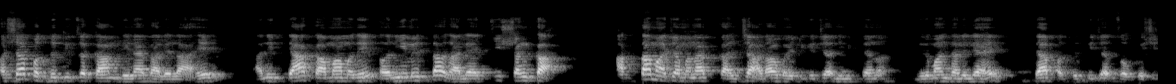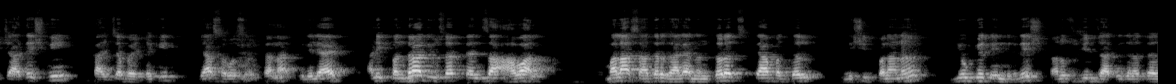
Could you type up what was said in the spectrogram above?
अशा पद्धतीचं काम देण्यात आलेलं आहे आणि त्या कामामध्ये अनियमितता झाल्याची शंका आत्ता माझ्या मनात कालच्या आढावा बैठकीच्या निमित्तानं निर्माण झालेली आहे. त्या पद्धतीच्या चौकशीचे आदेश मी कालच्या बैठकीत या सर्व संस्थांना दिलेले आहेत आणि पंधरा दिवसात त्यांचा अहवाल मला सादर झाल्यानंतरच त्याबद्दल निश्चितपणानं योग्य ते निर्देश अनुसूचित जाती जनता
